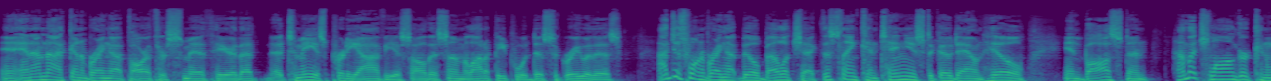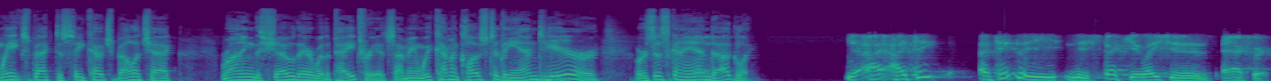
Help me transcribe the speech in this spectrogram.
and I'm not going to bring up Arthur Smith here. That uh, to me is pretty obvious. All this, um, a lot of people would disagree with this. I just want to bring up Bill Belichick. This thing continues to go downhill in Boston. How much longer can we expect to see Coach Belichick running the show there with the Patriots? I mean, we coming close to the end here, or, or is this going to end ugly? Yeah, I, I think I think the the speculation is accurate.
